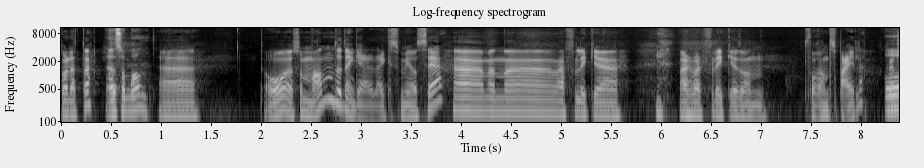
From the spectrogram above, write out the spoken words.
toalettet. En som mann. Eh, og som mann, det tenker jeg det er ikke så mye å se. eh, men eh, i hvert fall ikke hvert fall ikke sånn foran speilet. Og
